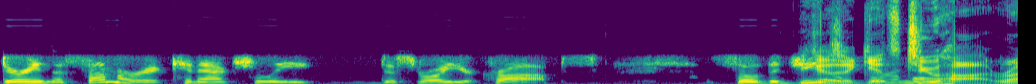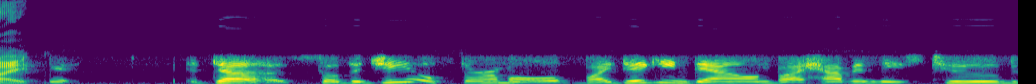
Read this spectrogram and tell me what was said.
during the summer, it can actually destroy your crops. So the Because it gets too hot, right? It, it does. So the geothermal, by digging down, by having these tubes,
